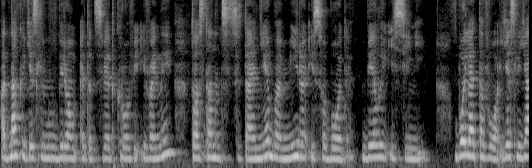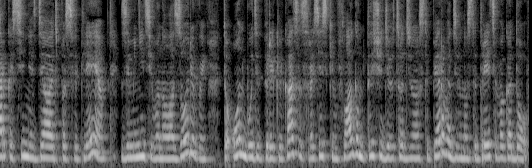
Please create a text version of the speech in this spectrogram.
Однако, если мы уберем этот цвет крови и войны, то останутся цвета неба, мира и свободы, белый и синий. Более того, если ярко-синий сделать посветлее, заменить его на лазоревый, то он будет перекликаться с российским флагом 1991-93 годов.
